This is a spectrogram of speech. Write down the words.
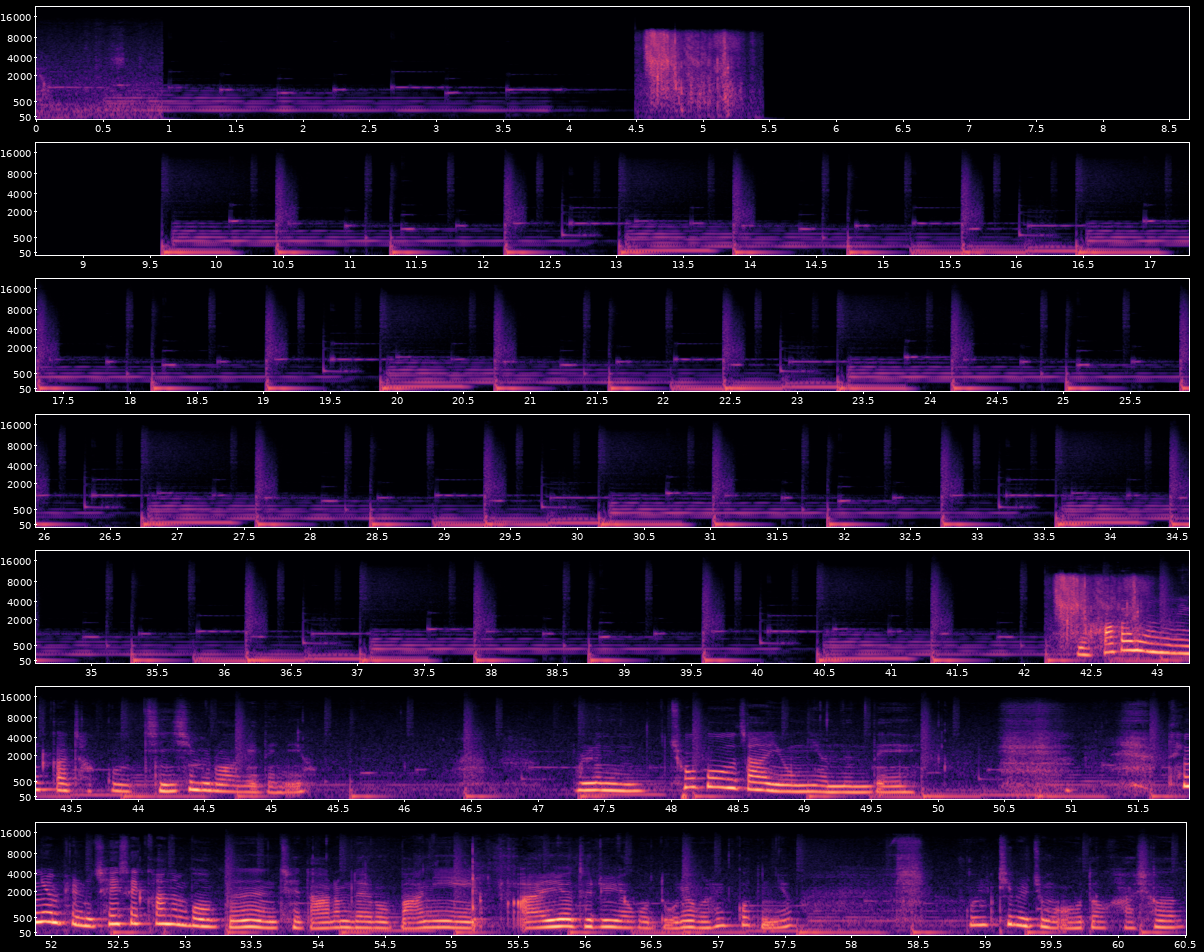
이게 하다 보니까 자꾸 진심으로 하게 되네요. 원래는 초보자용이었는데 색연필로 채색하는 법은 제 나름대로 많이 알려드리려고 노력을 했거든요. 꿀팁을 좀 얻어 가셨을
